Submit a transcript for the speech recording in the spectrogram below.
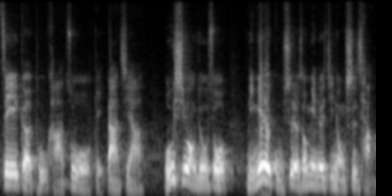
这一个图卡做给大家。我希望就是说，你面对股市的时候，面对金融市场。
